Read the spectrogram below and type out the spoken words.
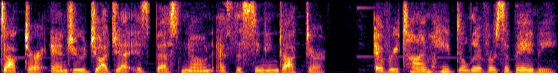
Dr. Andrew Jaja is best known as the singing doctor. Every time he delivers a baby,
